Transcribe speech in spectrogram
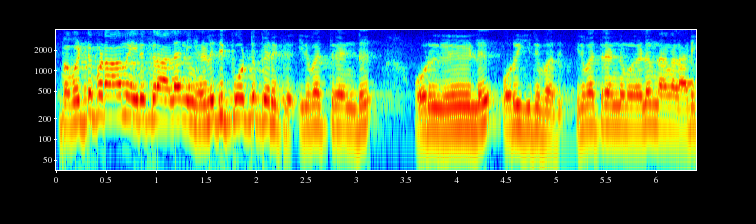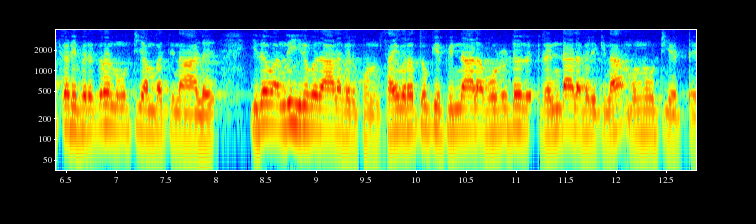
இப்போ வெட்டுப்படாமல் இருக்கிறால நீங்கள் எழுதி போட்டு பெருக்கு. இருபத்தி ரெண்டு ஒரு ஏழு ஒரு இருபது. இருபத்தி ரெண்டு மேலும் நாங்கள் அடிக்கடி பெருக்கிற நூற்றி ஐம்பத்தி நாலு இதை வந்து இருபது ஆள பெருக்கணும் சைவரை தூக்கி பின்னால் போட்டுட்டு ரெண்டாள பெருக்கினா முந்நூற்றி எட்டு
